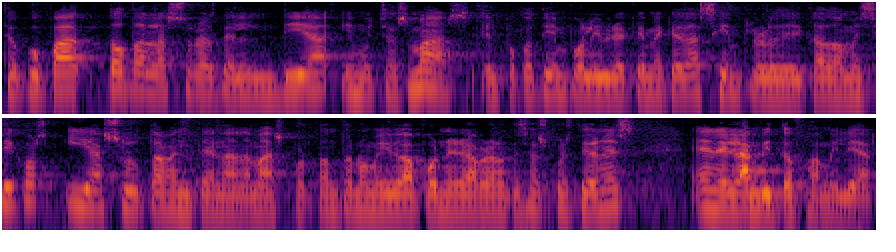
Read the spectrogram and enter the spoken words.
te ocupa todas las horas del día y muchas más. El poco tiempo libre que me queda siempre lo he dedicado a mis hijos y absolutamente nada más. Por tanto, no me iba a poner a hablar de esas cuestiones en el ámbito familiar.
